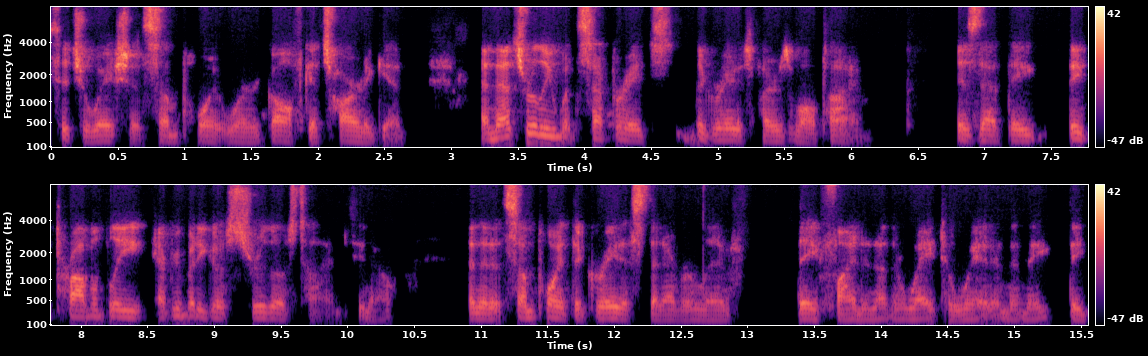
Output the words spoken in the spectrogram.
situation at some point where golf gets hard again. And that's really what separates the greatest players of all time is that they they probably everybody goes through those times, you know. And then at some point the greatest that ever live, they find another way to win and then they they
